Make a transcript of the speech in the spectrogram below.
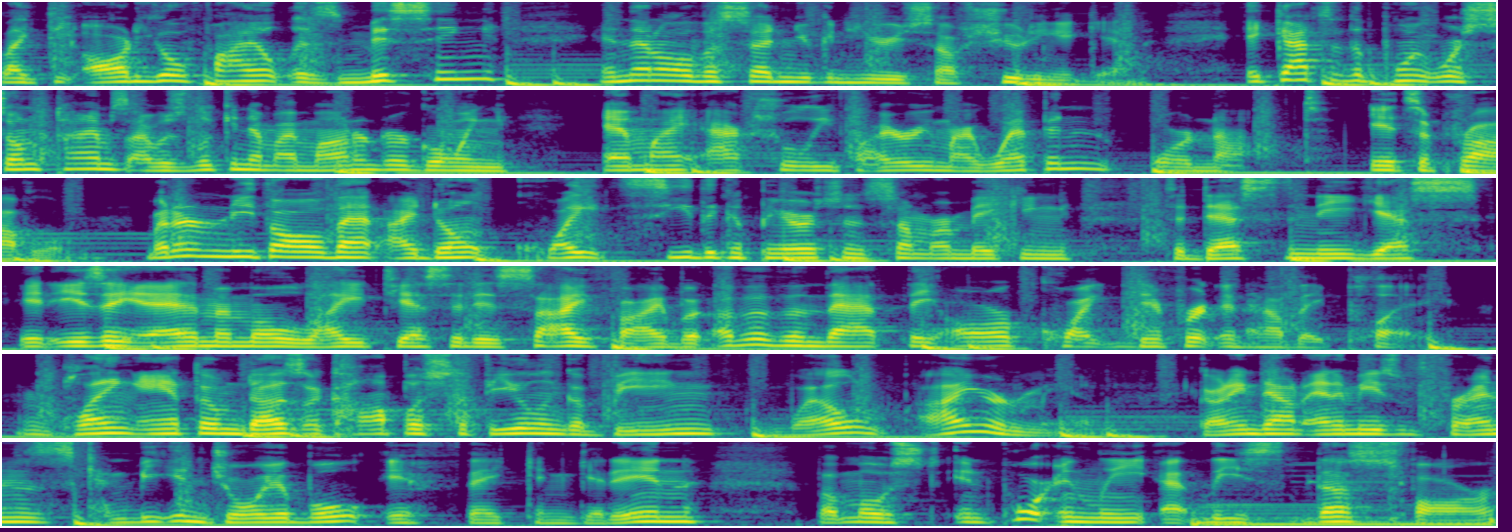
like the audio file is missing, and then all of a sudden you can hear yourself shooting again. It got to the point where sometimes I was looking at my monitor going, am I actually firing my weapon or not? It's a problem. But underneath all that, I don't quite see the comparison some are making to Destiny. Yes, it is a MMO light, yes it is sci-fi, but other than that, they are quite different in how they play. Playing Anthem does accomplish the feeling of being, well, Iron Man. Gunning down enemies with friends can be enjoyable if they can get in, but most importantly, at least thus far,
